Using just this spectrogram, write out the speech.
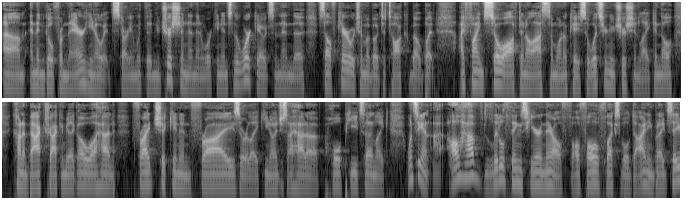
um, and then go from there. You know, it's starting with the nutrition and then working into the workouts and then the self care, which I'm about to talk about. But I find so often I'll ask someone, okay, so what's your nutrition like? And they'll kind of backtrack and be like, oh, well, I had fried chicken and fries, or like, you know, I just I had a whole pizza. And like, once again, I'll have little things here and there. I'll, I'll follow flexible dieting, but I'd say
